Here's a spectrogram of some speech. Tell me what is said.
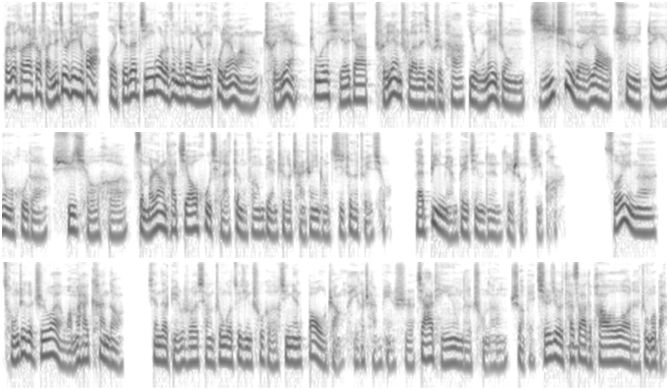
回过头来说，反正就是这句话。我觉得经过了这么多年的互联网锤炼，中国的企业家锤炼出来的就是他有那种极致的要去对用户的需求和怎么让它交互起来更方便，这个产生一种极致的追求，来避免被竞争对手击垮。所以呢，从这个之外，我们还看到。现在，比如说像中国最近出口的今年暴涨的一个产品是家庭用的储能设备，其实就是特斯拉的 Powerwall 的中国版。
